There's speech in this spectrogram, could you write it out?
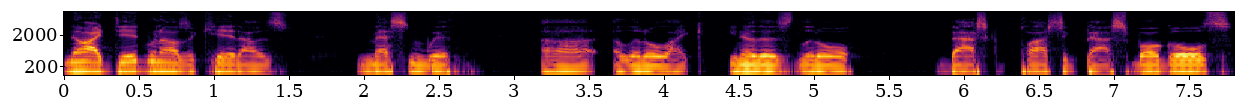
no, I did when I was a kid. I was messing with uh, a little like you know those little bas- plastic basketball goals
